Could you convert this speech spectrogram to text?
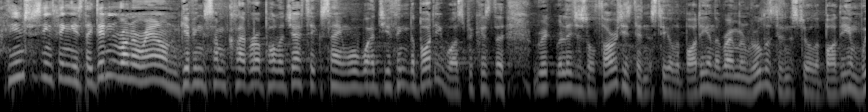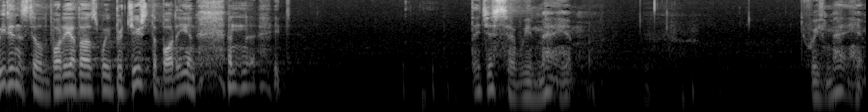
And the interesting thing is, they didn't run around giving some clever apologetic saying, Well, where do you think the body was? Because the re- religious authorities didn't steal the body, and the Roman rulers didn't steal the body, and we didn't steal the body, otherwise we produced the body. And, and it, they just said, We met him. We've met him.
